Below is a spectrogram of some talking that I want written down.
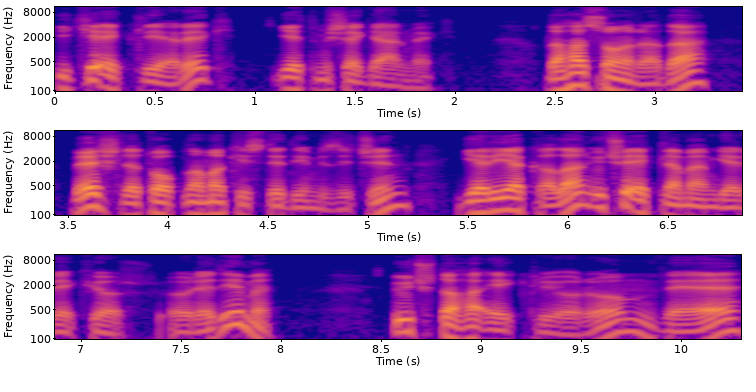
2 ekleyerek 70'e gelmek. Daha sonra da 5 ile toplamak istediğimiz için geriye kalan 3'ü eklemem gerekiyor, öyle değil mi? 3 daha ekliyorum ve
